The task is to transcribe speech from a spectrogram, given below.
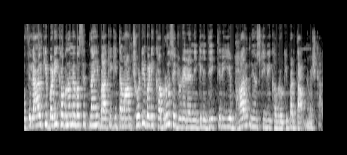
तो फ़िलहाल की बड़ी खबरों में बस इतना ही। बाकी की तमाम छोटी बड़ी खबरों से जुड़े रहने के लिए देखते रहिए भारत न्यूज़ टीवी खबरों की पड़ताल। नमस्कार।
